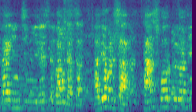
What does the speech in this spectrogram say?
ఉదాహరించి మీరేస్తే బాగుంటుంది సార్ అదే ఒకటి సార్ ట్రాన్స్పోర్ట్లోని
